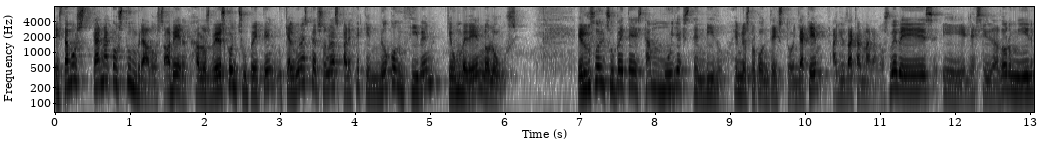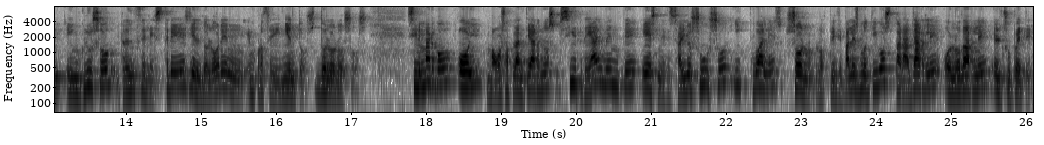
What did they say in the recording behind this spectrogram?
Estamos tan acostumbrados a ver a los bebés con chupete que algunas personas parece que no conciben que un bebé no lo use. El uso del chupete está muy extendido en nuestro contexto, ya que ayuda a calmar a los bebés, eh, les ayuda a dormir e incluso reduce el estrés y el dolor en, en procedimientos dolorosos. Sin embargo, hoy vamos a plantearnos si realmente es necesario su uso y cuáles son los principales motivos para darle o no darle el chupete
